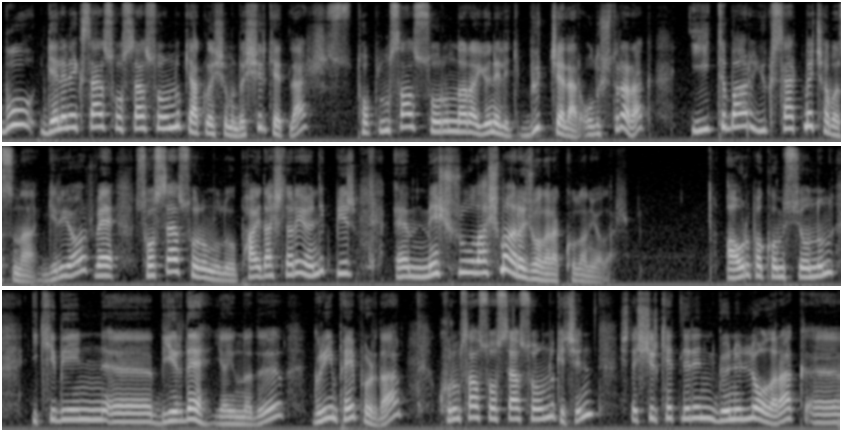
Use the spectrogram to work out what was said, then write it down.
Bu geleneksel sosyal sorumluluk yaklaşımında şirketler toplumsal sorunlara yönelik bütçeler oluşturarak itibar yükseltme çabasına giriyor ve sosyal sorumluluğu paydaşlara yönelik bir e, meşrulaşma aracı olarak kullanıyorlar. Avrupa Komisyonu'nun 2001'de yayınladığı Green Paper'da kurumsal sosyal sorumluluk için işte şirketlerin gönüllü olarak e,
